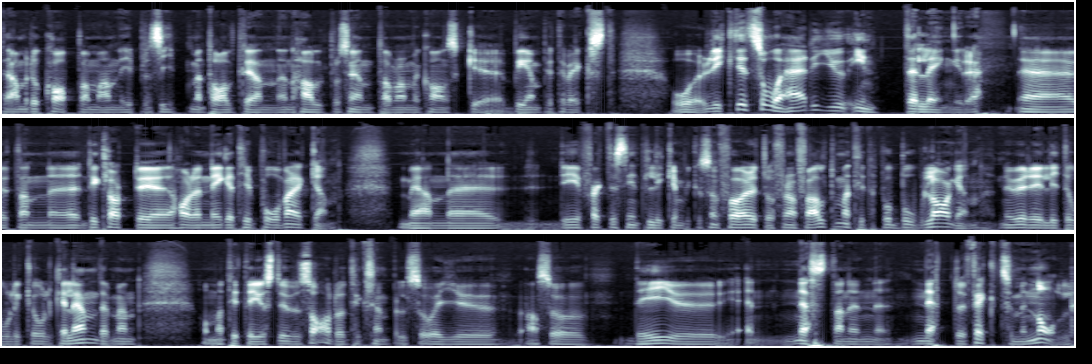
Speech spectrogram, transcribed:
ja men då kapar man i princip mentalt redan en halv procent av amerikansk eh, BNP-tillväxt. Och riktigt så är det ju inte inte längre. Eh, utan eh, det är klart det har en negativ påverkan. Men eh, det är faktiskt inte lika mycket som förut och framförallt om man tittar på bolagen. Nu är det lite olika olika länder men om man tittar just USA då till exempel så är ju alltså det är ju en, nästan en nettoeffekt som är noll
